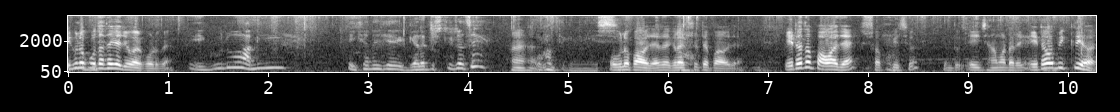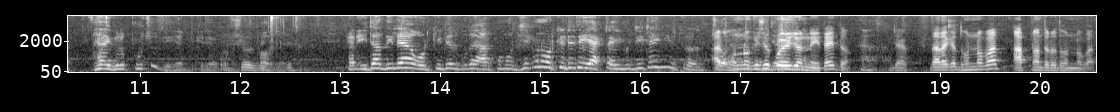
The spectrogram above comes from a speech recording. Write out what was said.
এগুলো কোথা থেকে জোগাড় করবে? এগুলো আমি এখানে যে গ্যালাপি স্ট্রিট আছে হ্যাঁ হ্যাঁ। ওখান থেকে নিয়ে এসেছি। ওগুলো পাওয়া যায় গ্যালাক্সিতে পাওয়া যায়। এটা তো পাওয়া যায় সব কিছু কিন্তু এই ঝামাটা এটাও বিক্রি হয়? হ্যাঁ এগুলো প্রচুর বিক্রি হয় প্রচুর বিক্রি যায়। কারণ এটা দিলে অর্কিডের বোধহয় আর কোনো যে কোনো অর্কিডেরই একটা ইমিডিয়েটাই আর অন্য কিছু প্রয়োজন নেই তাই তো? হ্যাঁ। যাক দাদাকে ধন্যবাদ আপনাদেরও ধন্যবাদ।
